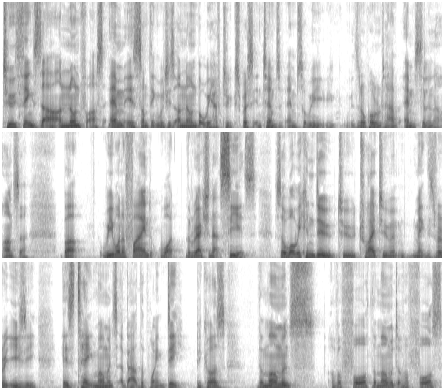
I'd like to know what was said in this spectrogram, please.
two things that are unknown for us. M is something which is unknown, but we have to express it in terms of M. So we there's no problem to have M still in our answer. But we want to find what the reaction at C is. So what we can do to try to make this very easy is take moments about the point D. Because the moments of a force, the moment of a force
